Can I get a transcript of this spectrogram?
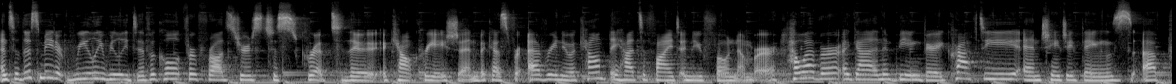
And so this made it really, really difficult for fraudsters to script the account creation because for every new account, they had to find a new phone number. However, again, being very crafty and changing things up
